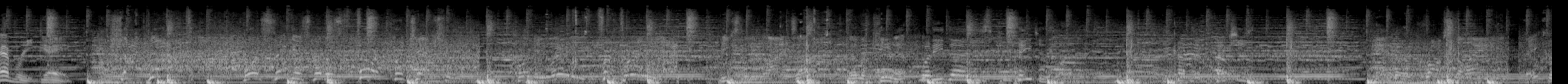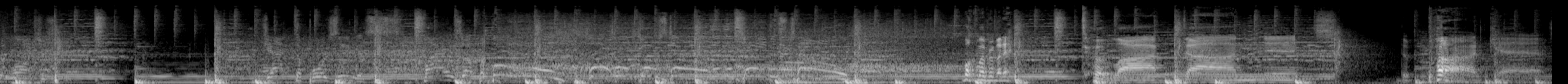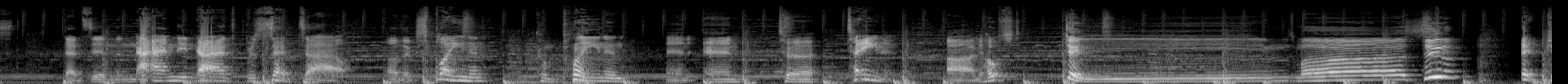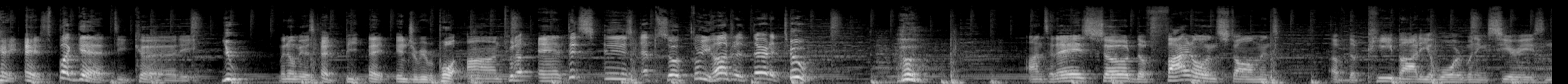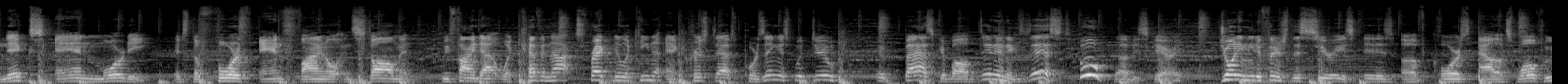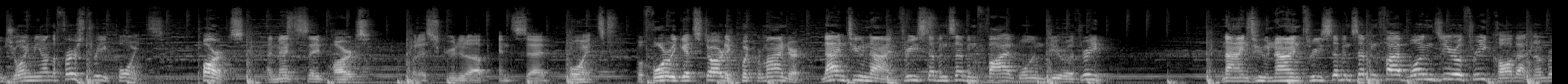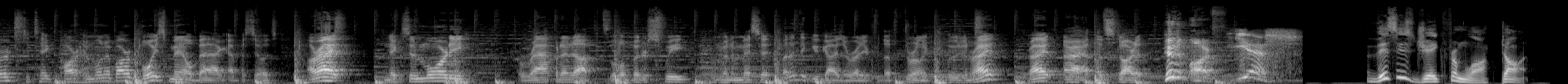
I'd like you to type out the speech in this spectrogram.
every day. Shot blocked. Porzingis with his fourth rejection. Courtney Lee from three. Beasley lines up. Ntilikina. What he does is contagious. It becomes infectious. Handle across the lane. Baker launches it. Jack to Porzingis. Fires up. Boom! That one goes down and the game is tied. Welcome, everybody, to Locked that's in the 99th percentile of explaining, complaining, and entertaining. I'm your host, James Marceda, aka Spaghetti Cuddy. You my name is NBA Injury Report on Twitter, and this is episode 332. on today's show, the final installment of the Peabody Award winning series, Knicks and Morty. It's the fourth and final installment. We find out what Kevin Knox, Frank Ntilikina, and Kristaps Porzingis would do if basketball didn't exist. Whew, that'd be scary. Joining me to finish this series is, of course, Alex Wolfe, who joined me on the first three points. Parts. I meant to say parts, but I screwed it up and said points. Before we get started, quick reminder 929 377 5103. 929 377 5103. Call that number to take part in one of our voicemail bag episodes. All right, Knicks and Morty. We're wrapping it up. It's a little bittersweet. I'm going to miss it, but I think you guys are ready for the thrilling conclusion, right? Right? All right, let's start it. Hit it, Marv! Yes! This is Jake from Locked On.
